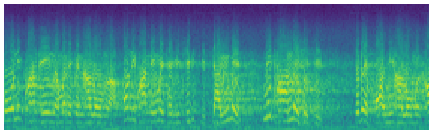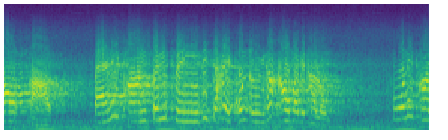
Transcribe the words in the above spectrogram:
ตัวนิพพานเองนะไม่ได้เป็นอารมณ์ละเพราะนิพพานเองไม่ใช่มีชีวิตจิตใจหรือไม่นิพพานไม่ใช่จิต จะได้พลอยมีอารมณ์กับเขาเปล่า แต่นิพพานเป็นสิ่งที่จะให้คนอื่นเขาเอาไปเป็นอารมณ์ ตัวนิพพาน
